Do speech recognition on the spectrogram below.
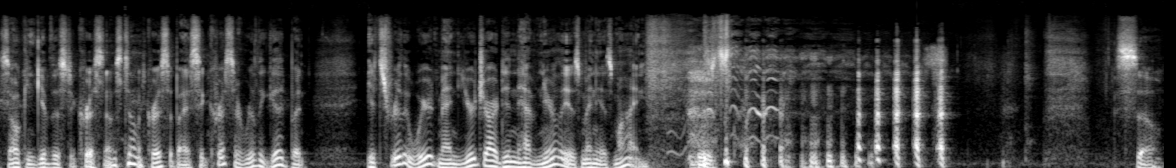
So I can give this to Chris. And I was telling Chris about. it. I said, Chris, they're really good, but it's really weird, man. Your jar didn't have nearly as many as mine. so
